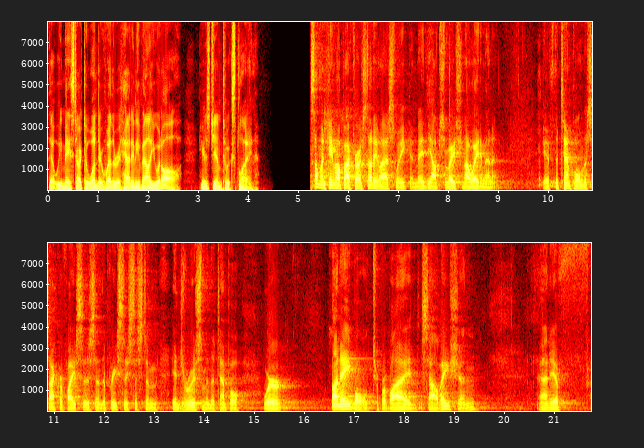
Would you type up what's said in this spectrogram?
that we may start to wonder whether it had any value at all. Here's Jim to explain. Someone came up after our study last week and made the observation now, wait a minute. If the temple and the sacrifices and the priestly system in Jerusalem and the temple were unable to provide salvation, and if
